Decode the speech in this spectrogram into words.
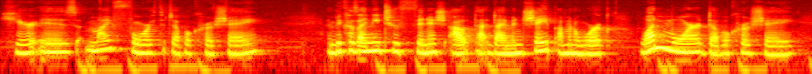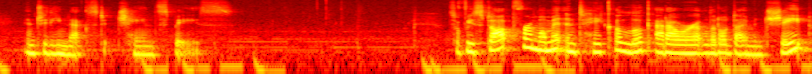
Here is my fourth double crochet. And because I need to finish out that diamond shape, I'm gonna work one more double crochet into the next chain space. So if we stop for a moment and take a look at our little diamond shape,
